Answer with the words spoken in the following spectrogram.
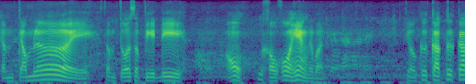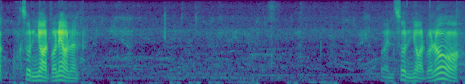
จำจำเลยซ้ำตัวสปีดดีเอ้าเขาข้อแห้งเลยบัดเดี๋ยวกึกกักกึกกักส้นหยอดวะแนวนั้นเหมือนส้นหยอดวะเนาะ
